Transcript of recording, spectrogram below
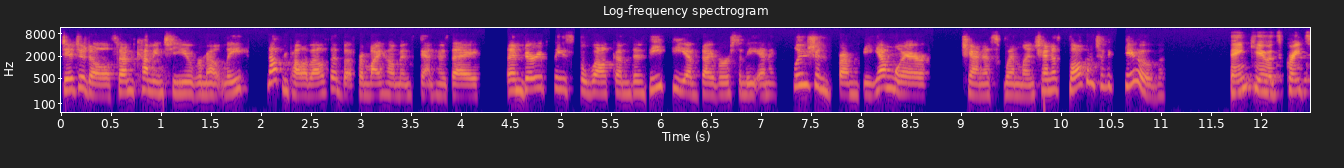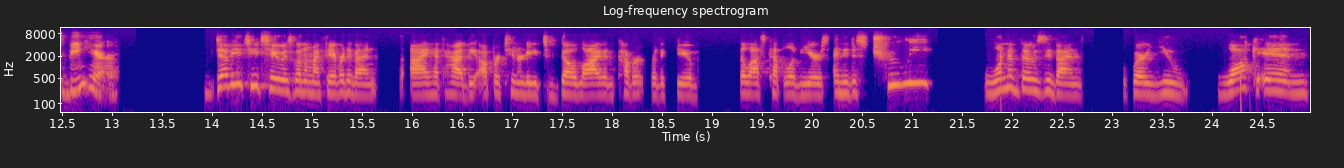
digital. So I'm coming to you remotely, not from Palo Alto, but from my home in San Jose. I'm very pleased to welcome the VP of Diversity and Inclusion from VMware, Shanis Windland. Shanis, welcome to theCUBE. Thank you, it's great to be here. WT2 is one of my favorite events. I have had the opportunity to go live and cover it for theCUBE the last couple of years, and it is truly one of those events where you walk in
